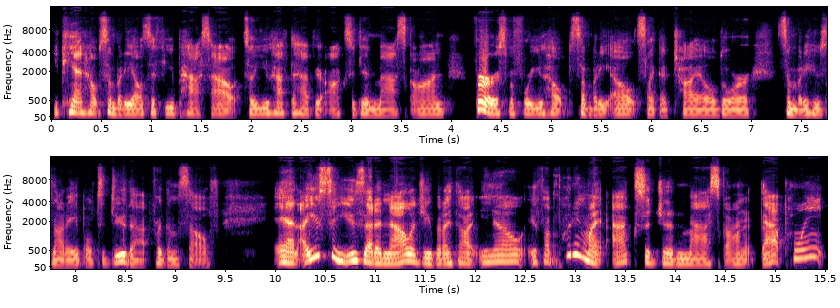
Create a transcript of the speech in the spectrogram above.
you can't help somebody else if you pass out. So you have to have your oxygen mask on first before you help somebody else, like a child or somebody who's not able to do that for themselves. And I used to use that analogy, but I thought, you know, if I'm putting my oxygen mask on at that point,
